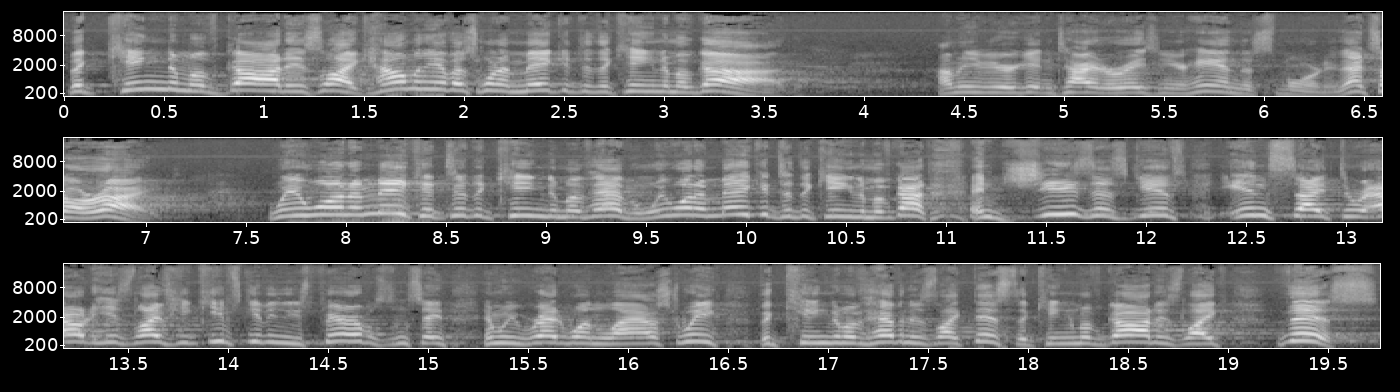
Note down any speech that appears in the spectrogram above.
the kingdom of God is like. How many of us want to make it to the kingdom of God? How many of you are getting tired of raising your hand this morning? That's all right. We want to make it to the kingdom of heaven. We want to make it to the kingdom of God. And Jesus gives insight throughout his life. He keeps giving these parables and saying, and we read one last week the kingdom of heaven is like this, the kingdom of God is like this.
